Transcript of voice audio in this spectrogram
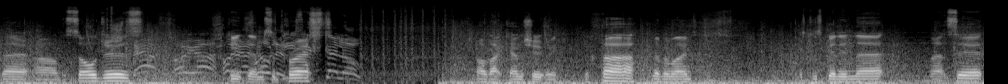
There are the soldiers. Keep them suppressed. Oh, that can shoot me. Never mind. Let's just get in there. That's it.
